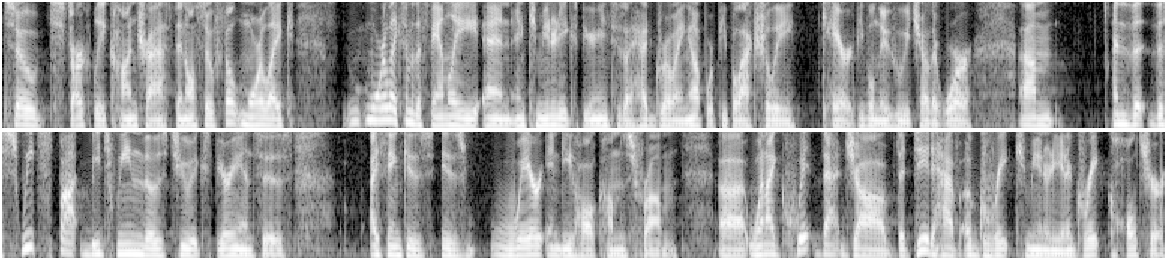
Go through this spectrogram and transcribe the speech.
so starkly contrast and also felt more like more like some of the family and, and community experiences I had growing up where people actually cared. People knew who each other were. Um, and the the sweet spot between those two experiences I think is is where Indy Hall comes from. Uh, when I quit that job that did have a great community and a great culture,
